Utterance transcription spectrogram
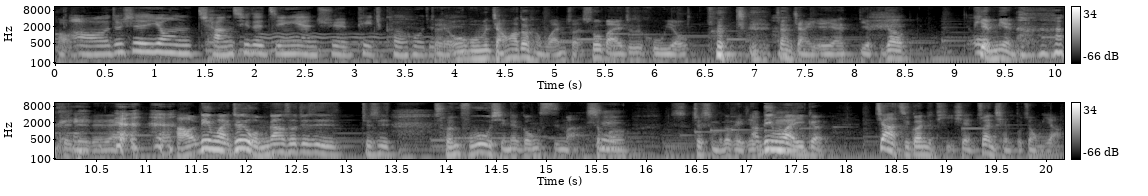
好哦，就是用长期的经验去 pitch 客户，对我我们讲话都很婉转，说白了就是忽悠，这样讲也也也比较。片面，对对对对，好。另外就是我们刚刚说，就是就是纯服务型的公司嘛，什么就什么都可以接。另外一个价值观的体现，赚钱不重要。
